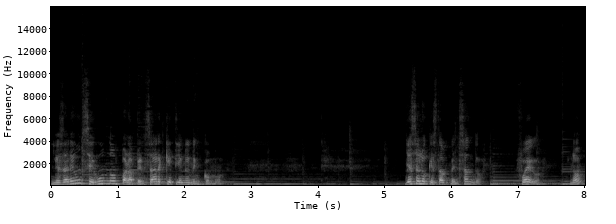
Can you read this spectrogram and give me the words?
Les daré un segundo para pensar qué tienen en común. Ya sé lo que están pensando. Fuego, ¿no?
